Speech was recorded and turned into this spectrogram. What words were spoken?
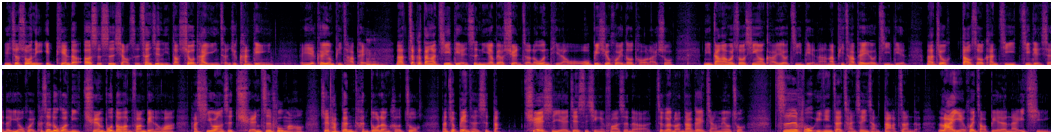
也就是说，你一天的二十四小时，甚至你到秀泰影城去看电影，也可以用 P 叉 Pay。那这个当然基点是你要不要选择的问题了。我我必须回过头来说，你当然会说信用卡也有基点啊，那 P 叉 Pay 也有基点，那就到时候看基基点谁的优惠。可是如果你全部都很方便的话，他希望是全支付嘛，吼，所以他跟很多人合作，那就变成是大。确实有一件事情也发生了，这个阮大哥也讲没有错，支付已经在产生一场大战了。赖也会找别人来一起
